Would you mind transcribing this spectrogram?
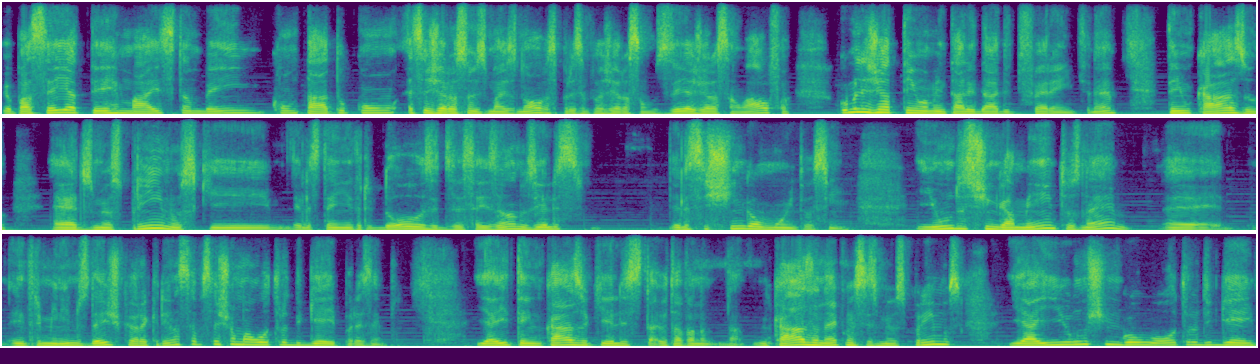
eu passei a ter mais também contato com essas gerações mais novas, por exemplo, a geração Z, a geração Alpha, como eles já têm uma mentalidade diferente, né? Tem um caso é, dos meus primos que eles têm entre 12 e 16 anos e eles eles se xingam muito, assim. E um dos xingamentos, né, é, entre meninos desde que eu era criança é você chamar o outro de gay, por exemplo. E aí tem um caso que eles eu tava na, na, em casa, né, com esses meus primos, e aí um xingou o outro de gay.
